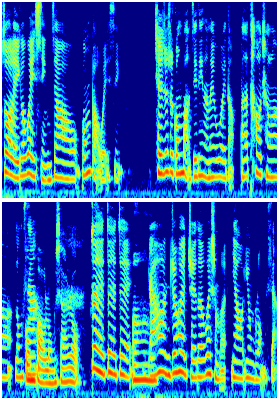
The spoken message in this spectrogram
做了一个味型叫宫保味型，其实就是宫保鸡丁的那个味道，把它套成了龙虾。宫保龙虾肉，对对对，嗯然后你就会觉得为什么要用龙虾？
